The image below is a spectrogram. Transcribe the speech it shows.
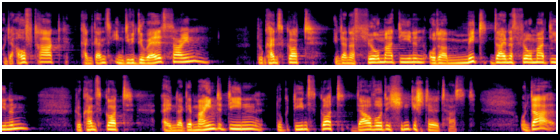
Und der Auftrag kann ganz individuell sein. Du kannst Gott in deiner Firma dienen oder mit deiner Firma dienen. Du kannst Gott in der Gemeinde dienen. Du dienst Gott da, wo du dich hingestellt hast. Und da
